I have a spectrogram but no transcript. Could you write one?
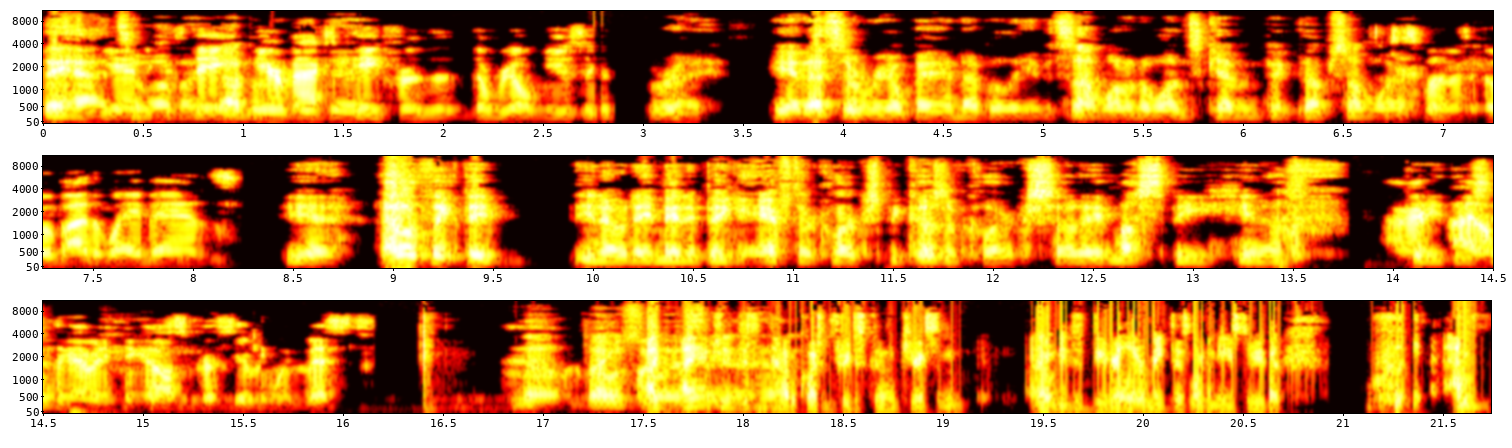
They had Yeah, to. because I- they I believe Miramax they paid for the, the real music. Right. Yeah, that's a real band, I believe. It's not one of the ones Kevin picked up somewhere. Just one of those, oh, by the way, bands. Yeah, I don't think they, you know, they made it big after Clerks because of Clerks, so they must be, you know. All right, Pretty I don't think I have anything else. Chris, you have anything we missed? No, that was the I, I actually just had. have a question for you because I'm curious, and I don't mean to derail or make this what it needs to be, but out of,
